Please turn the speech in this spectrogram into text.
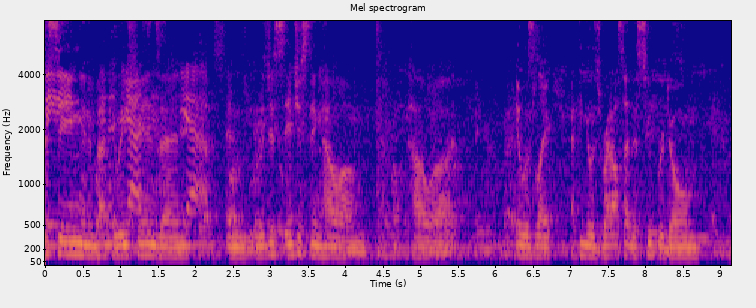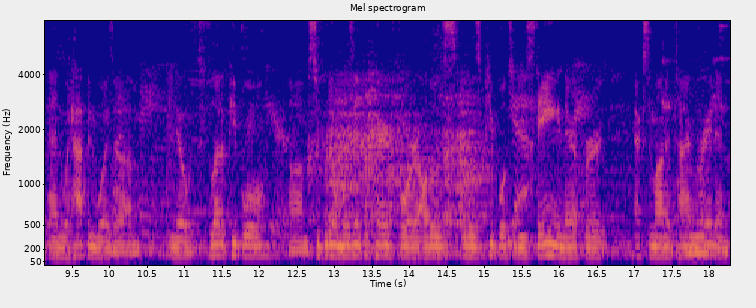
assisting in evacuations Yes, and yeah. and it was just interesting how um, how uh, it was like I think it was right outside the Superdome, and what happened was um, you know it's a flood of people. Um, Superdome wasn't prepared for all those all those people to Yeah. be staying in there for X amount of time, right? And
